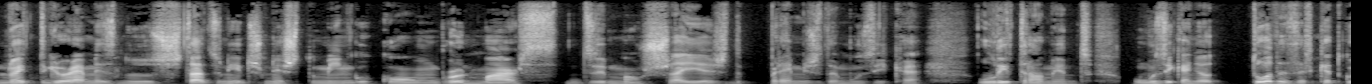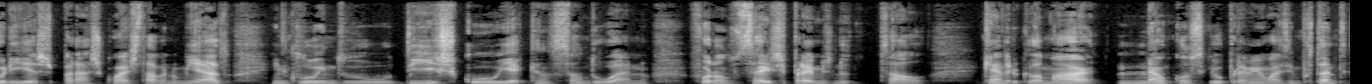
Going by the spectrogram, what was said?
Noite de Grammys nos Estados Unidos neste domingo com Bruno Mars de mãos cheias de prémios da música. Literalmente, o músico ganhou todas as categorias para as quais estava nomeado, incluindo o disco e a canção do ano. Foram seis prémios no total. Kendrick Lamar não conseguiu o prémio mais importante,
